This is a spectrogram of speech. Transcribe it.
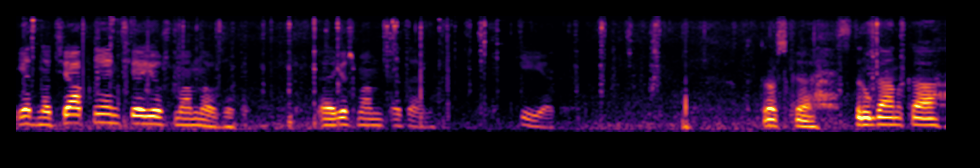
Jedno ciapnięcie, już mam nożyk. E, już mam e, ten kijek. Troszkę struganka.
